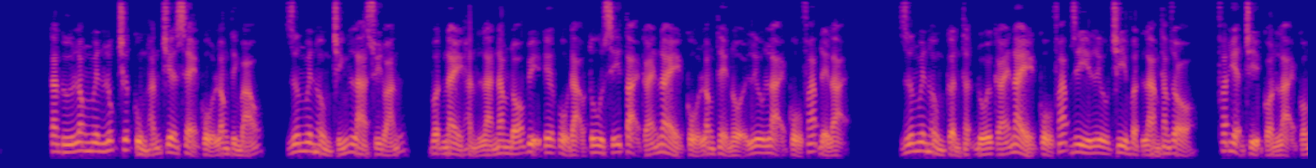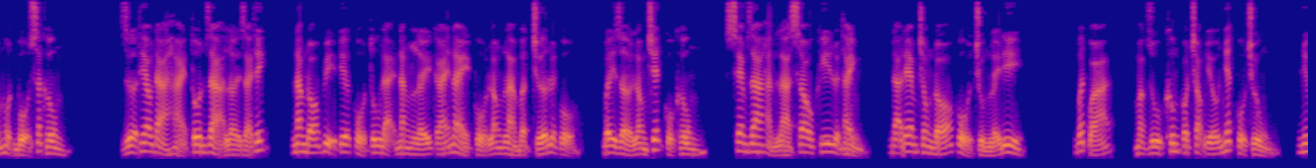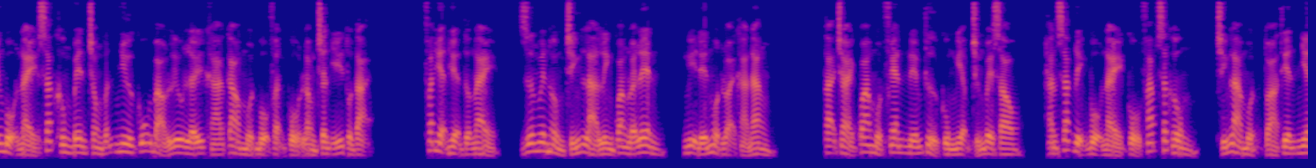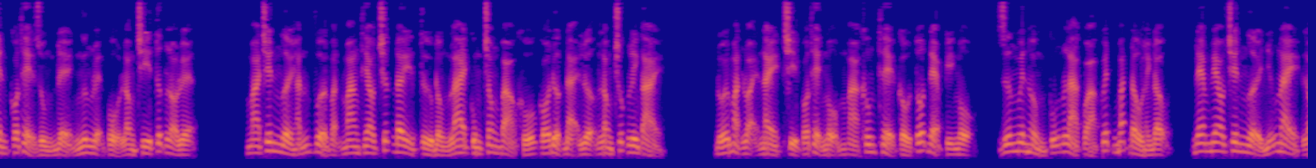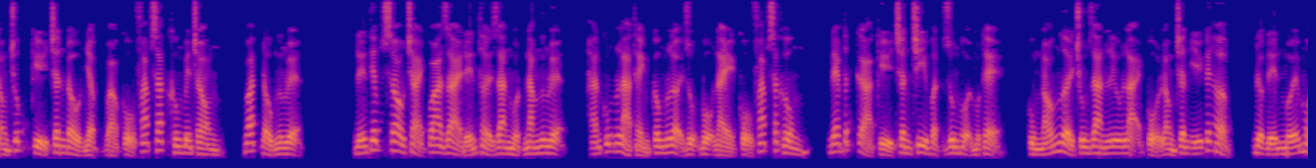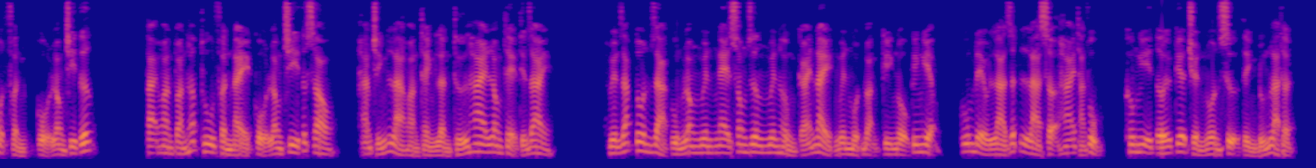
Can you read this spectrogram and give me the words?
Căn cứ long nguyên lúc trước cùng hắn chia sẻ cổ long tình báo, dương nguyên hồng chính là suy đoán, vật này hẳn là năm đó vị kia cổ đạo tu sĩ tại cái này cổ long thể nội lưu lại cổ pháp để lại. Dương nguyên hồng cẩn thận đối cái này cổ pháp di lưu chi vật làm thăm dò, phát hiện chỉ còn lại có một bộ sắc không. Dựa theo đà hải tôn giả lời giải thích, năm đó vị kia cổ tu đại năng lấy cái này cổ long làm vật chứa luyện cổ, bây giờ long chết cổ không xem ra hẳn là sau khi luyện thành, đã đem trong đó cổ trùng lấy đi. Bất quá, mặc dù không có trọng yếu nhất cổ trùng, nhưng bộ này sắc không bên trong vẫn như cũ bảo lưu lấy khá cao một bộ phận cổ lòng chân ý tồn tại. Phát hiện hiện tượng này, dương nguyên hồng chính là linh quang nói lên, nghĩ đến một loại khả năng. Tại trải qua một phen nếm thử cùng nghiệm chứng về sau, hắn xác định bộ này cổ pháp sắc không chính là một tòa thiên nhiên có thể dùng để ngưng luyện cổ long chi tức lò luyện. Mà trên người hắn vừa vặn mang theo trước đây từ đồng lai cùng trong bảo khố có được đại lượng long trúc linh tài. Đối mặt loại này chỉ có thể ngộ mà không thể cầu tốt đẹp kỳ ngộ dương nguyên hồng cũng là quả quyết bắt đầu hành động, đem đeo trên người những này lòng trúc kỳ chân đầu nhập vào cổ pháp sắc không bên trong, bắt đầu ngưng luyện. Đến tiếp sau trải qua dài đến thời gian một năm ngưng luyện, hắn cũng là thành công lợi dụng bộ này cổ pháp sắc không, đem tất cả kỳ chân chi vật dung hội một thể, cùng nó người trung gian lưu lại cổ long chân ý kết hợp, được đến mới một phần cổ long chi tức tại hoàn toàn hấp thu phần này cổ long chi tức sau, hắn chính là hoàn thành lần thứ hai long thể tiến giai. Huyền giáp tôn giả cùng long nguyên nghe xong dương nguyên hồng cái này nguyên một đoạn kỳ ngộ kinh nghiệm, cũng đều là rất là sợ hai thán phục, không nghĩ tới kia truyền ngôn sự tình đúng là thật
